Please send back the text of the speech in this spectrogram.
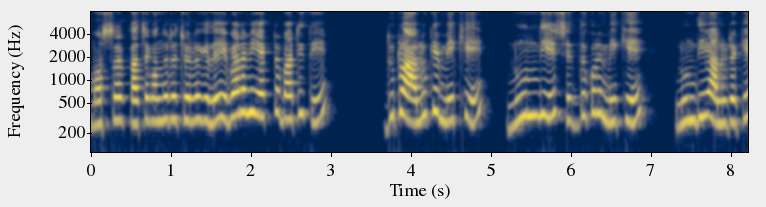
মশলার কাঁচা গন্ধটা চলে গেলে এবার আমি একটা বাটিতে দুটো আলুকে মেখে নুন দিয়ে সেদ্ধ করে মেখে নুন দিয়ে আলুটাকে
